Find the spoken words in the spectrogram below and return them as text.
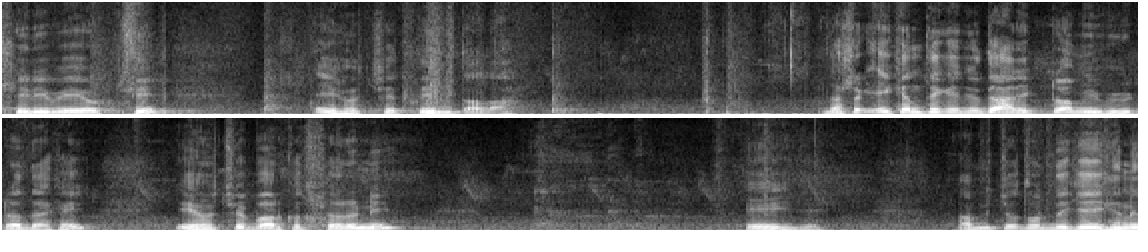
সিঁড়ি বেয়ে উঠছি। এই হচ্ছে তিনতলা। দর্শক, এখান থেকে যদি আরেকটু আমি ভিউটা দেখাই, এ হচ্ছে বরকত সরণি। এই যে, আপনি চতুর্দিকে এখানে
